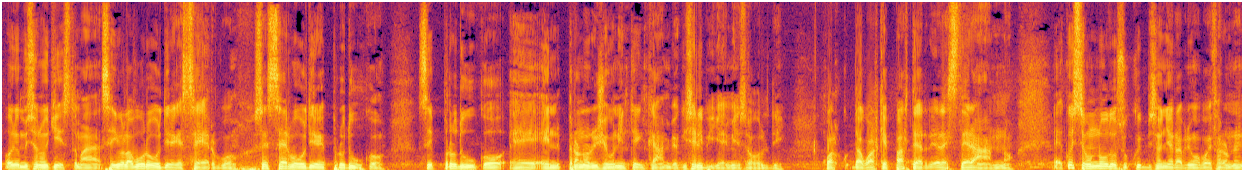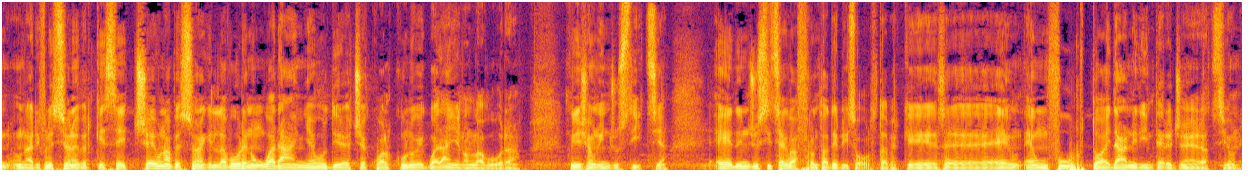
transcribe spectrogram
Ora io mi sono chiesto ma se io lavoro vuol dire che servo, se servo vuol dire che produco, se produco e, e però non ricevo niente in cambio, chi se li piglia i miei soldi? Da qualche parte resteranno. Eh, questo è un nodo su cui bisognerà prima o poi fare una, una riflessione perché se c'è una persona che lavora e non guadagna vuol dire che c'è qualcuno che guadagna e non lavora, quindi c'è un'ingiustizia ed è un'ingiustizia che va affrontata e risolta perché un, è un furto ai danni di intere generazioni.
